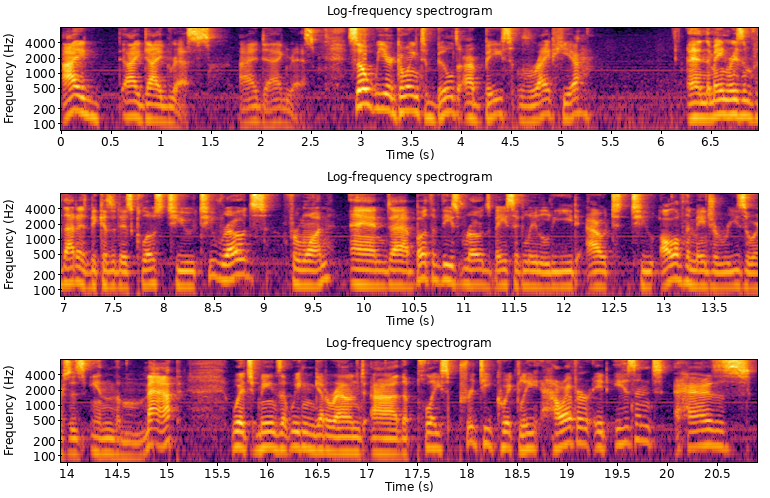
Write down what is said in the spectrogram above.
I, I digress. I digress. So we are going to build our base right here. And the main reason for that is because it is close to two roads, for one, and uh, both of these roads basically lead out to all of the major resources in the map which means that we can get around uh, the place pretty quickly. However, it isn't as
